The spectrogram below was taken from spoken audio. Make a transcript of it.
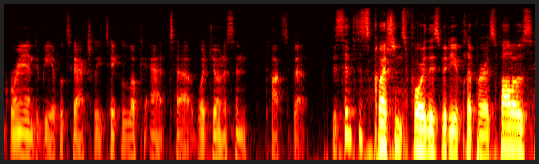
grand to be able to actually take a look at uh, what Jonassen talks about. The synthesis questions for this video clip are as follows.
